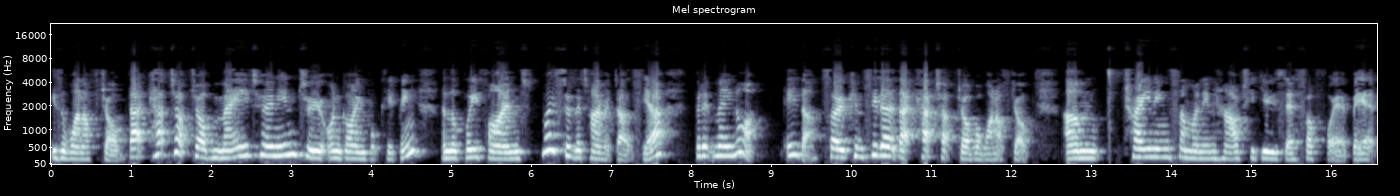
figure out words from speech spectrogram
is a one-off job. That catch-up job may turn into ongoing bookkeeping and look, we find most of the time it does, yeah, but it may not either. So consider that catch-up job a one-off job. Um, training someone in how to use their software, be it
